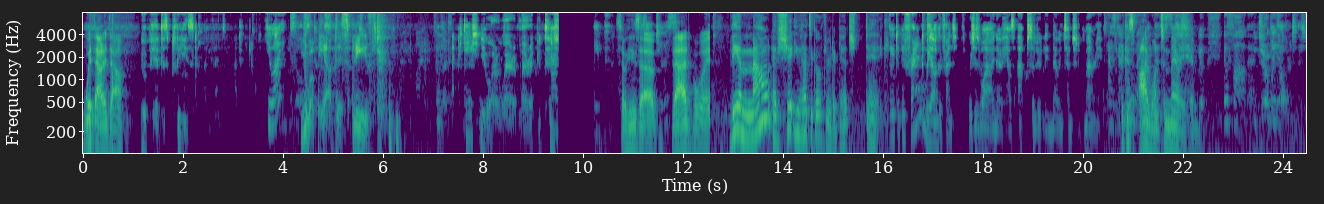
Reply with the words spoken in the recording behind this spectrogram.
Without a doubt. You appear displeased. Do I? You appear displeased. Reputation. You are aware of my reputation. so he's a bad boy. The amount of shit you had to go through to get sh- dick. You to be friends. We are good friends, which is why I know he has absolutely no intention of marrying. Because I want to marry him. Your father. Do not bring father into this.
